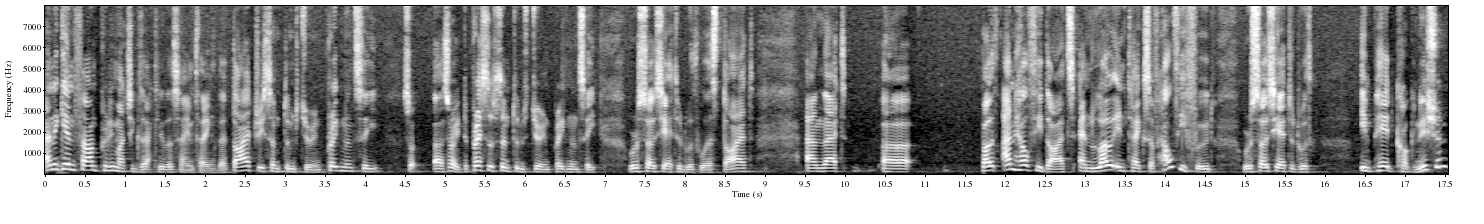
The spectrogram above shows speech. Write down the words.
and again found pretty much exactly the same thing that dietary symptoms during pregnancy, so, uh, sorry, depressive symptoms during pregnancy were associated with worse diet, and that uh, both unhealthy diets and low intakes of healthy food were associated with impaired cognition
